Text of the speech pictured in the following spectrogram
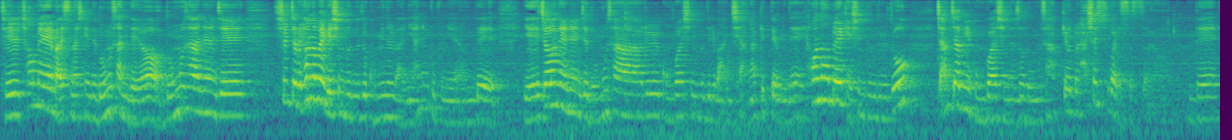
제일 처음에 말씀하신 게 노무사인데요. 노무사는 이제 실제로 현업에 계신 분들도 고민을 많이 하는 부분이에요. 근데 예전에는 이제 노무사를 공부하시는 분들이 많지 않았기 때문에 현업에 계신 분들도 짬짬이 공부하시면서 노무사 합격을 하실 수가 있었어요. 근데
